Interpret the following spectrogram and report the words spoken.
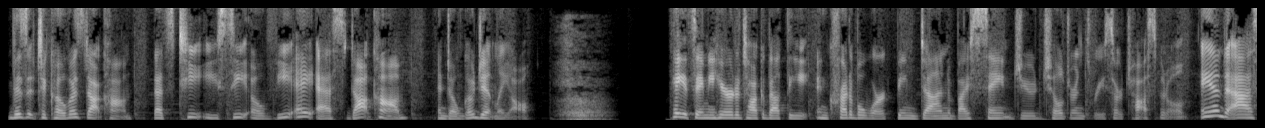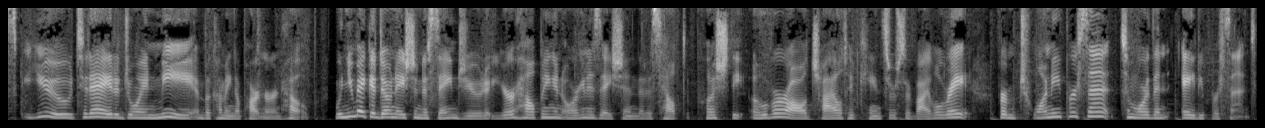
Visit tecovas.com. That's T E C O V A S.com. And don't go gently, y'all. Hey, it's Amy here to talk about the incredible work being done by St. Jude Children's Research Hospital and ask you today to join me in becoming a partner in hope. When you make a donation to St. Jude, you're helping an organization that has helped push the overall childhood cancer survival rate from 20% to more than 80%.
